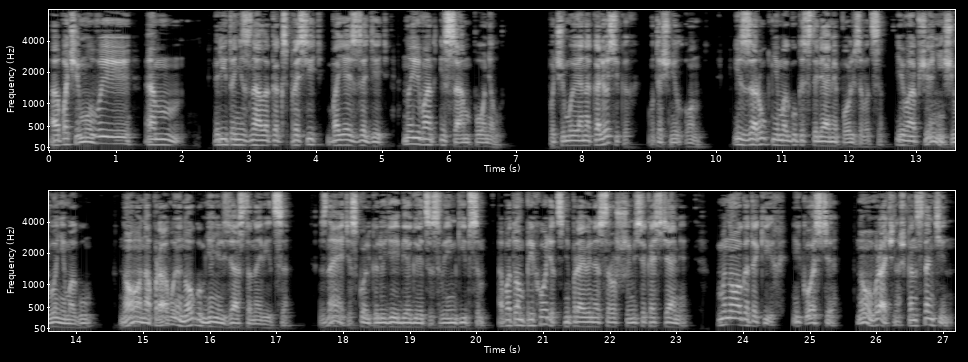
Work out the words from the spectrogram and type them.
«А почему вы... эм...» Рита не знала, как спросить, боясь задеть, но Иван и сам понял. «Почему я на колесиках?» — уточнил он. «Из-за рук не могу костылями пользоваться. И вообще ничего не могу. Но на правую ногу мне нельзя остановиться. Знаете, сколько людей бегает со своим гипсом, а потом приходят с неправильно сросшимися костями? Много таких. И Костя, ну, врач наш, Константин,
